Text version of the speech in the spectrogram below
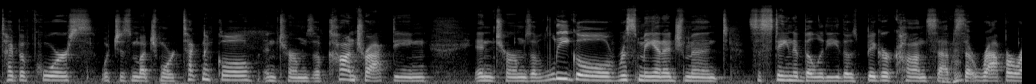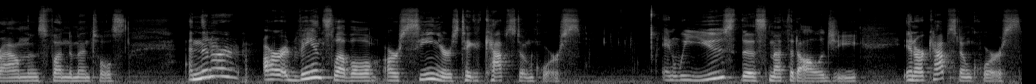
type of course, which is much more technical in terms of contracting, in terms of legal, risk management, sustainability, those bigger concepts that wrap around those fundamentals. And then our, our advanced level, our seniors take a capstone course. And we use this methodology in our capstone course.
